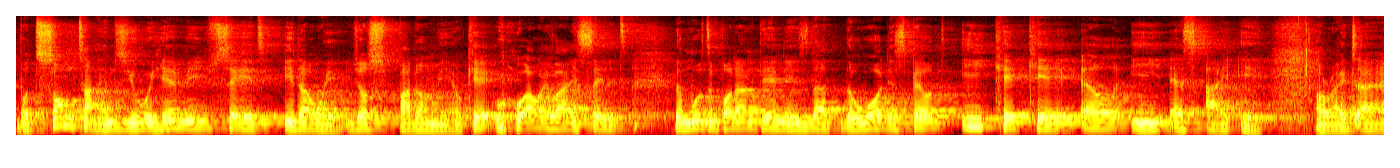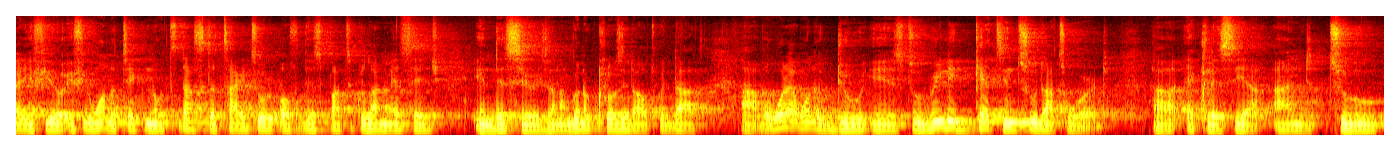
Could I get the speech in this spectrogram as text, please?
But sometimes you will hear me say it either way. Just pardon me, okay? However I say it. The most important thing is that the word is spelled E K K L E S I A. All right. Uh, if you if you want to take notes, that's the title of this particular message in this series, and I'm going to close it out with that. Uh, but what I want to do is to really get into that word, uh, ecclesia, and to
